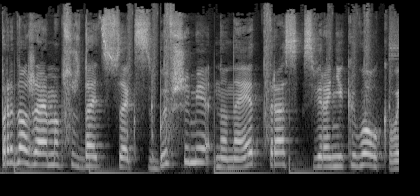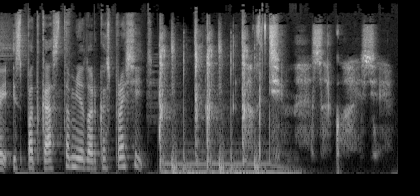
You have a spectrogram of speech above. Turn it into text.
Продолжаем обсуждать секс с бывшими, но на этот раз с Вероникой Волковой из подкаста «Мне только спросить». Активное согласие.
